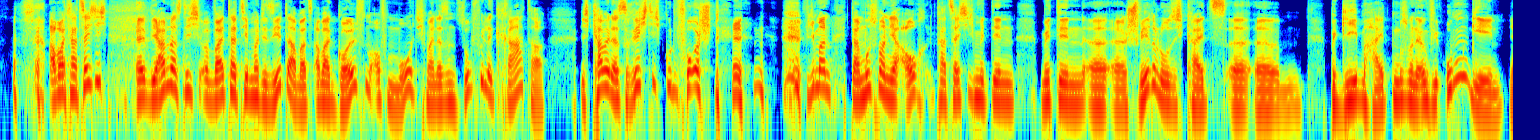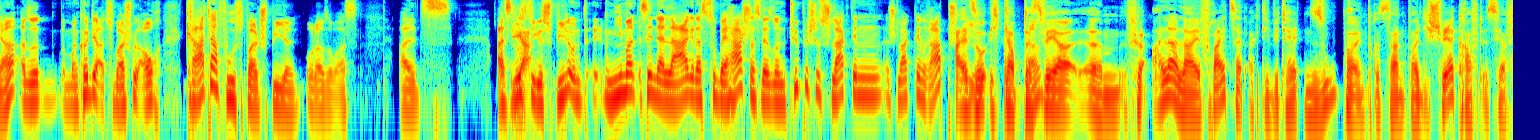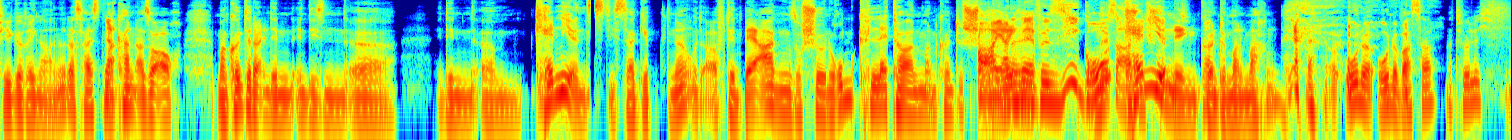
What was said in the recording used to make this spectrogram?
Aber tatsächlich, äh, wir haben das nicht weiter thematisiert damals, aber Golfen auf dem Mond, ich meine, da sind so viele Krater. Ich kann mir das richtig gut vorstellen, wie man, da muss man ja auch tatsächlich mit den, mit den äh, äh, Schwerelosigkeitsbegebenheiten äh, ähm, muss man ja irgendwie umgehen. Ja, also man könnte ja zum Beispiel auch Kraterfußball spielen oder sowas als als Ja. lustiges Spiel und niemand ist in der Lage, das zu beherrschen. Das wäre so ein typisches Schlag den Schlag den Rab Spiel. Also ich glaube, das wäre ähm, für allerlei Freizeitaktivitäten super interessant, weil die Schwerkraft ist ja viel geringer. Ne? Das heißt, man Ja. kann also auch, man könnte da in den in diesen äh, in den ähm, Canyons, die es da gibt, ne, und auf den Bergen so schön rumklettern. Man könnte oh ja, das wäre springen. für sie großartig. Ne, Canyoning stimmt. könnte man machen. ohne, ohne Wasser, natürlich.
